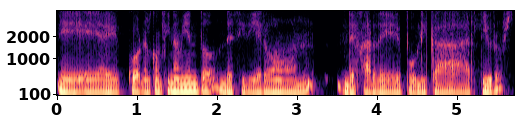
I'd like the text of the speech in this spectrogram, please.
eh, con el confinamiento decidieron dejar de publicar libros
